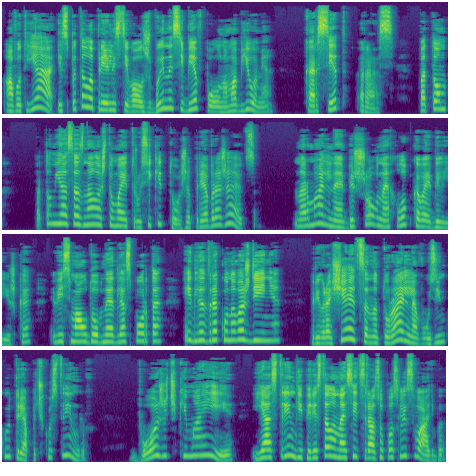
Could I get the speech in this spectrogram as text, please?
А вот я испытала прелести волжбы на себе в полном объеме. Корсет – раз. Потом, потом я осознала, что мои трусики тоже преображаются. Нормальная, бесшовная хлопковая бельишка, весьма удобная для спорта и для драконовождения, превращается натурально в узенькую тряпочку стрингов. Божечки мои! Я стринги перестала носить сразу после свадьбы.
